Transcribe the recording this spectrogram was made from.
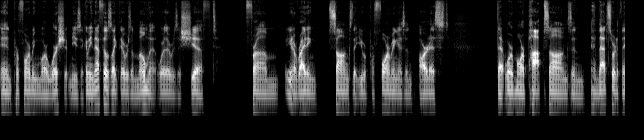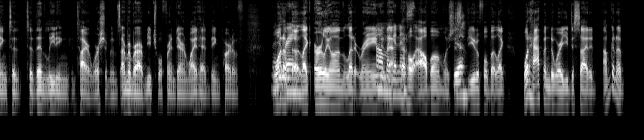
and performing more worship music i mean that feels like there was a moment where there was a shift from you know writing songs that you were performing as an artist that were more pop songs and and that sort of thing to to then leading entire worship moves. i remember our mutual friend darren whitehead being part of Let one It of the like early on the let it rain Oh and my that, that whole album was just Yeah. beautiful but like what happened to where you decided i'm gonna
